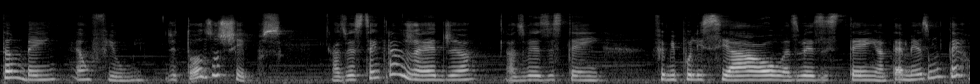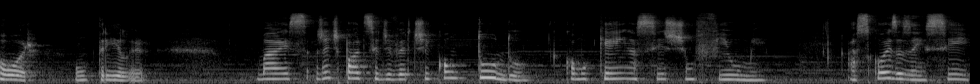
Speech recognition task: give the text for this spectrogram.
também é um filme de todos os tipos. Às vezes tem tragédia, às vezes tem filme policial, às vezes tem até mesmo um terror, um thriller. Mas a gente pode se divertir com tudo, como quem assiste um filme. As coisas em si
